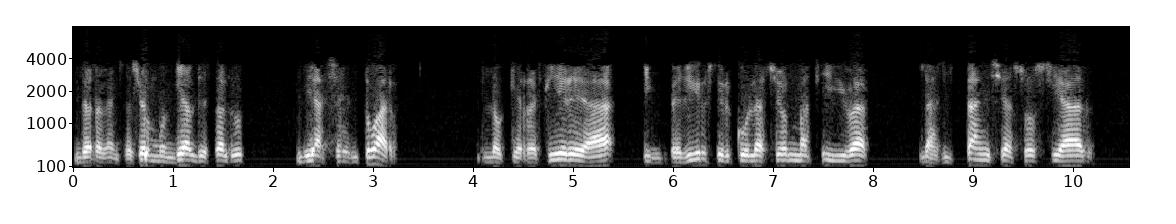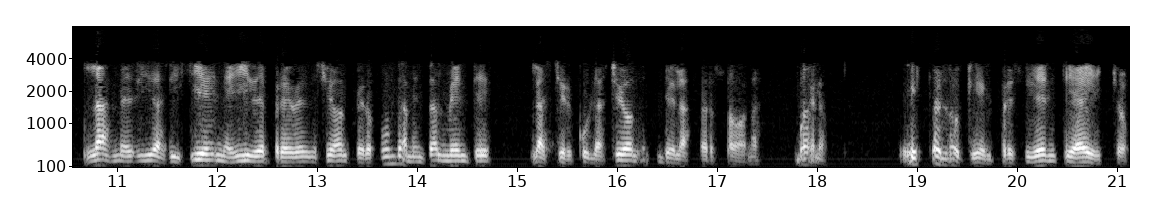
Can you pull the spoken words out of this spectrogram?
de la Organización Mundial de Salud de acentuar lo que refiere a impedir circulación masiva, las distancias social, las medidas de higiene y de prevención, pero fundamentalmente la circulación de las personas. Bueno, esto es lo que el presidente ha hecho.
